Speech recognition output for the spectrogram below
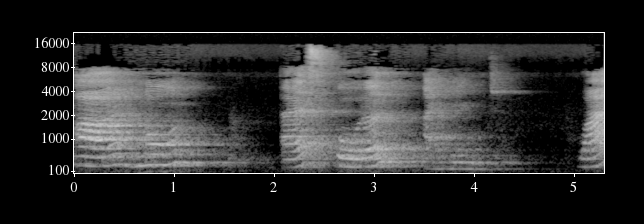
are known as coral island. Why?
